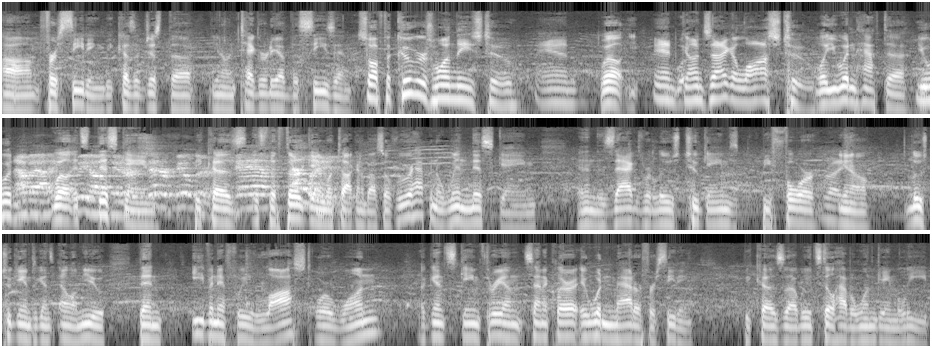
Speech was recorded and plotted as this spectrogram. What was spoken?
um, for seeding, because of just the you know integrity of the season. So if the Cougars won these two, and Well, and w- Gonzaga lost two, well, you wouldn't have to. you wouldn't. Well, it's this game because it's the third game we're talking about. So if we were happen to win this game, and then the Zags were to lose two games before, Right. you know, lose two games against LMU, then even if we lost or won against Game Three on Santa Clara, it wouldn't matter for seeding because uh, we would still have a one-game lead.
